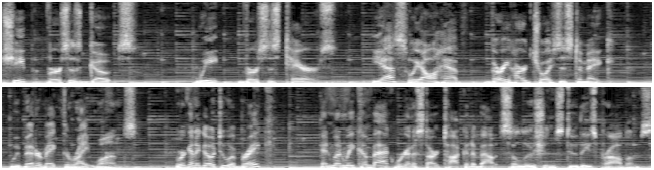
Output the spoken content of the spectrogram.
sheep versus goats, wheat versus tares. Yes, we all have very hard choices to make. We better make the right ones. We're going to go to a break and when we come back, we're going to start talking about solutions to these problems.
